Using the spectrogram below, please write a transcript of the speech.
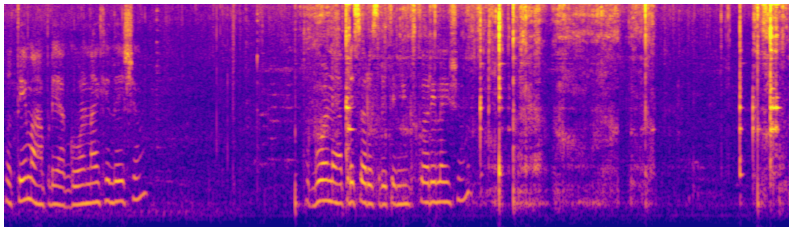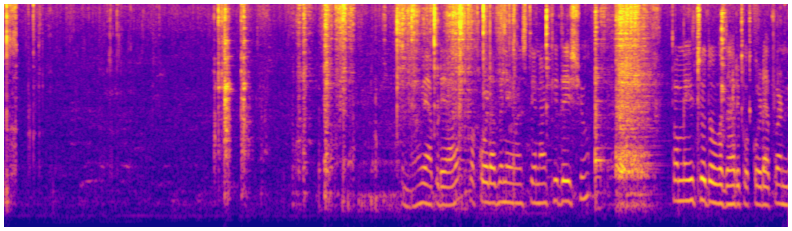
તો તેમાં આપણે આ ગોળ નાખી દઈશું. તો ગોળને આપણે સરસ રીતે મિક્સ કરી લઈશું અને હવે આપણે આ પકોડા બનાવ્યા છે નાખી દઈશું. તમે ઈચ્છો તો વધારે પકોડા પણ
